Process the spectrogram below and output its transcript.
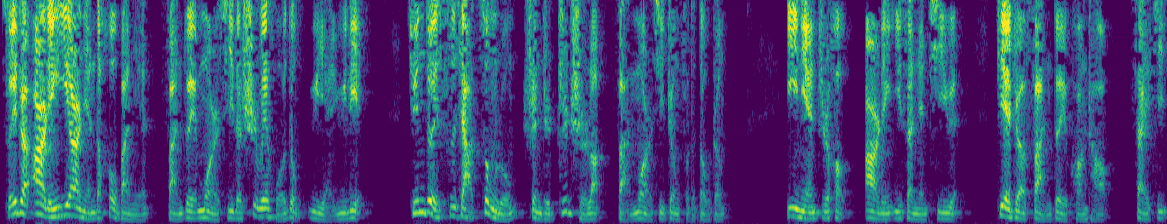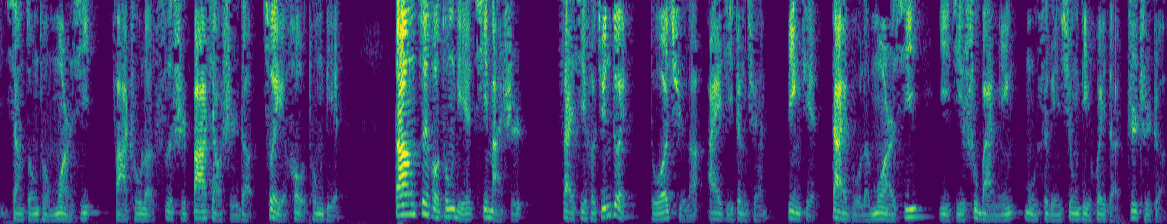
随着2012年的后半年，反对穆尔西的示威活动愈演愈烈，军队私下纵容甚至支持了反穆尔西政府的斗争。一年之后，2013年7月，借着反对狂潮，塞西向总统穆尔西发出了48小时的最后通牒。当最后通牒期满时，塞西和军队。夺取了埃及政权，并且逮捕了穆尔西以及数百名穆斯林兄弟会的支持者，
